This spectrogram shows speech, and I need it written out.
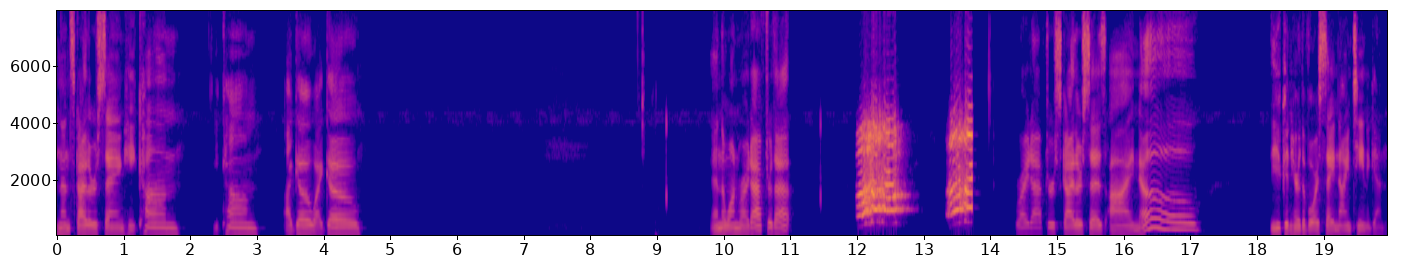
And then Skylar is saying, He come, he come, I go, I go. And the one right after that, right after Skylar says, I know, you can hear the voice say 19 again.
